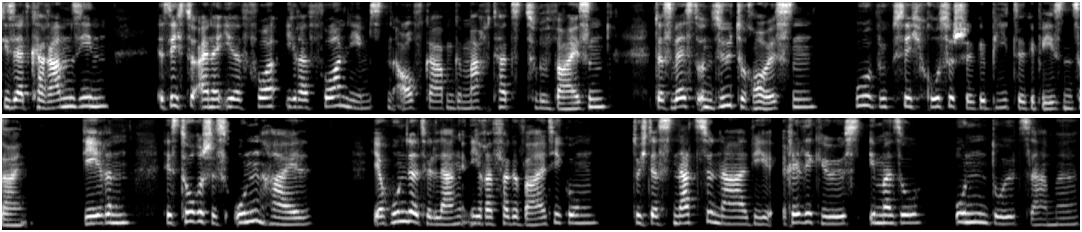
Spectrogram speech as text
die seit Karamsin es sich zu einer ihrer, vor, ihrer vornehmsten Aufgaben gemacht hat, zu beweisen, dass West- und Südreußen urwüchsig russische Gebiete gewesen seien deren historisches Unheil jahrhundertelang in ihrer Vergewaltigung durch das national wie religiös immer so unduldsame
